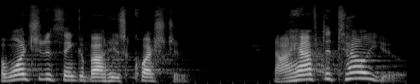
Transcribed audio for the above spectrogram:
I want you to think about his question. Now, I have to tell you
